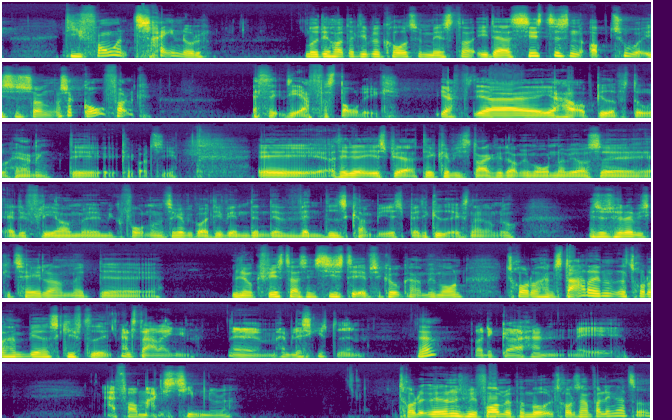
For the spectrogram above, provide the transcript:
De er foran 3-0 mod det hold, der lige blev kåret til mestre i deres sidste sådan, optur i sæsonen, og så går folk. Altså, det- jeg forstår det ikke. Jeg, jeg, jeg har opgivet at forstå Herning, det kan jeg godt sige. Øh, og det der Esbjerg, det kan vi snakke lidt om i morgen, når vi også øh, er lidt flere om øh, mikrofonerne. Så kan vi godt lige vende den der vanvidskamp i Esbjerg. Det gider jeg ikke snakke om nu. Jeg synes heller, vi skal tale om, at øh, William Kvist har sin sidste FCK-kamp i morgen. Tror du, han starter ind, eller tror du, han bliver skiftet ind? Han starter ikke ind. Øh, han bliver skiftet ind. Ja? Og det gør han med... Jeg får maks 10 minutter. Tror du, hvis vi får ham på mål, tror du, så han får længere tid?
